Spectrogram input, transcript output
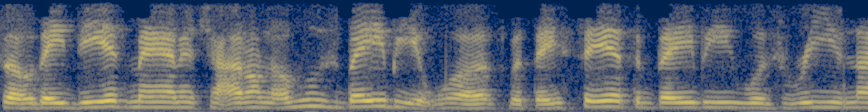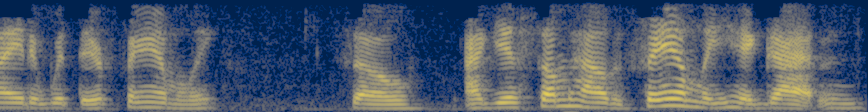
So they did manage, I don't know whose baby it was, but they said the baby was reunited with their family. So I guess somehow the family had gotten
